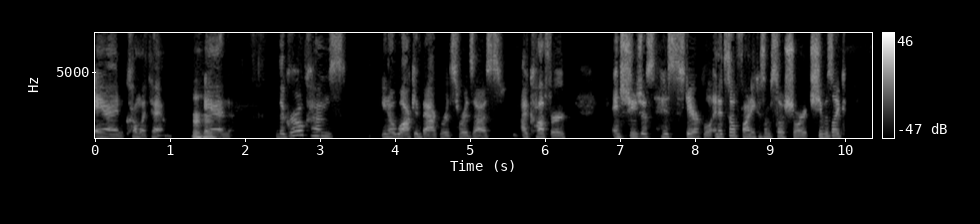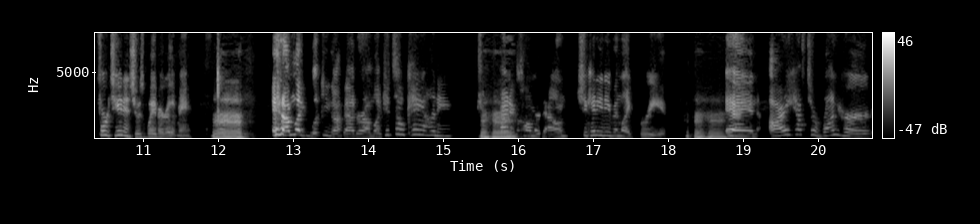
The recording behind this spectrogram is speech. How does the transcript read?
and come with him. Mhm. and the girl comes you know walking backwards towards us. I cuff her and she's just hysterical. And it's so funny because i'm so short. She was like 14 and she was way bigger than me. Mm. and i'm like looking up at her. I'm like it's okay honey trying Mhm. to calm her down she can't even like breathe Mhm. and I have to run her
